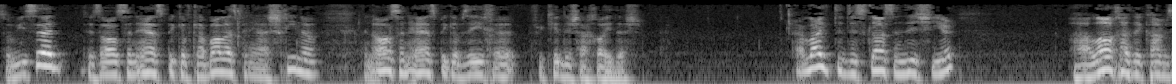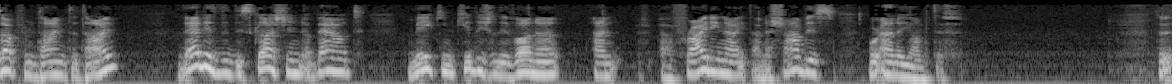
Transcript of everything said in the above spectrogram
So we said there's also an aspect of Kabbalah Pnei Ashchina and also an aspect of Zeicha for Kiddush HaChodesh. I'd like to discuss in this year a halacha that comes up from time to time. That is the discussion about making Kiddush Levana on a Friday night, on a Shabbos, or on a Yom Tif. The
